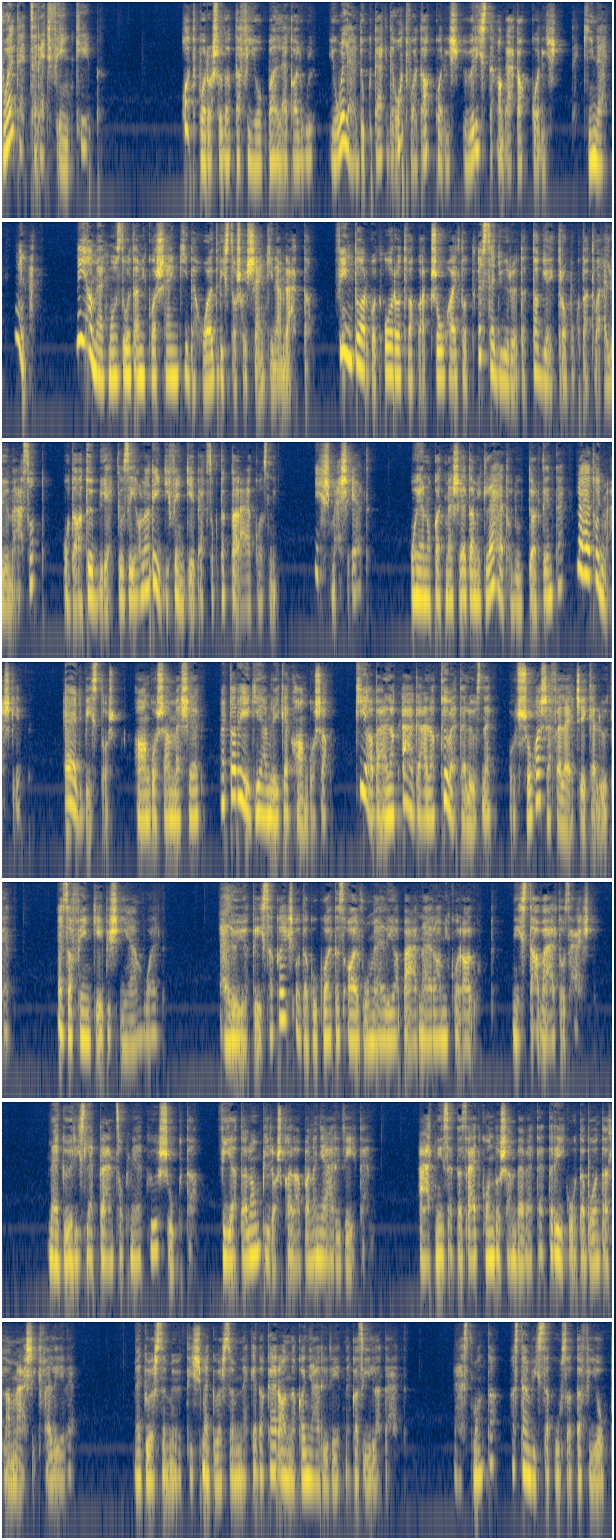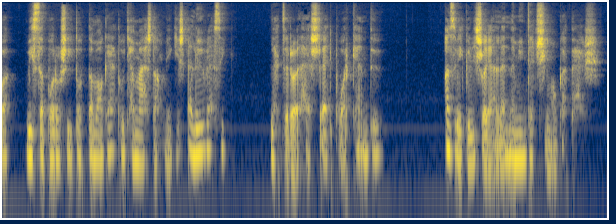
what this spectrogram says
Volt egyszer egy fénykép. Ott porosodott a fiókban legalul. Jól eldugták, de ott volt akkor is, őrizte magát akkor is. De kinek? Minek? Néha megmozdult, amikor senki, de hold biztos, hogy senki nem látta. Fintorgott, orrot vakart, sóhajtott, összegyűrődött, tagjait tropogtatva előmászott, oda a többiek közé, ahol a régi fényképek szoktak találkozni. És mesélt. Olyanokat mesélt, amik lehet, hogy úgy történtek, lehet, hogy másképp. Egy biztos, hangosan mesélt, mert a régi emlékek hangosak. Kiabálnak, ágálnak, követelőznek, hogy soha se felejtsék el őket. Ez a fénykép is ilyen volt. Előjött éjszaka, és odagugolt az alvó mellé a párnára, amikor aludt. Nézte a változást. Megőrizlek ráncok nélkül súgta. Fiatalon piros kalapban a nyári réten. Átnézett az ágy gondosan bevetett, régóta bontatlan másik felére. Megőrzöm őt is, megőrzöm neked, akár annak a nyári rétnek az illatát. Ezt mondta, aztán visszakúszott a fiókba, visszaporosította magát, hogyha másnap mégis előveszik, letörölhesse egy porkendő. Az végül is olyan lenne, mint egy simogatás.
